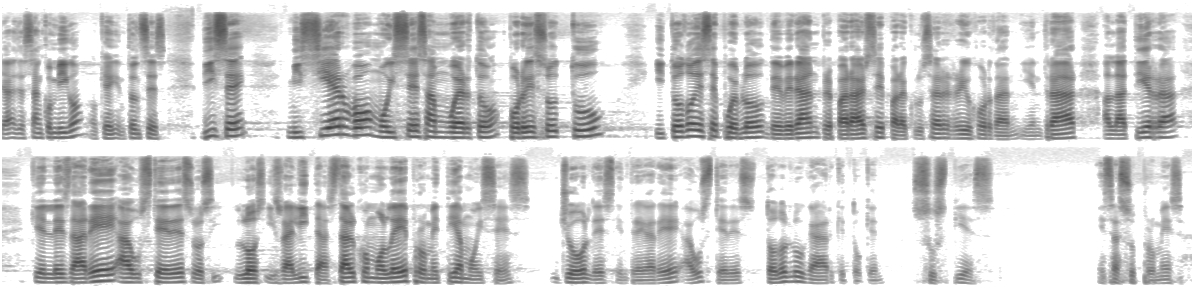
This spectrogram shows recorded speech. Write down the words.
¿Ya ¿Ya están conmigo? Ok, entonces dice, mi siervo Moisés ha muerto, por eso tú y todo ese pueblo deberán prepararse para cruzar el río Jordán y entrar a la tierra que les daré a ustedes los, los israelitas, tal como le prometí a Moisés. Yo les entregaré a ustedes todo lugar que toquen sus pies. Esa es su promesa.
